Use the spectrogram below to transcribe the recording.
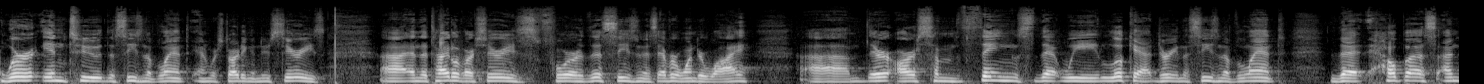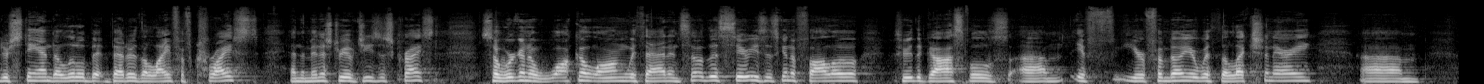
we're into the season of Lent and we're starting a new series. Uh, and the title of our series for this season is Ever Wonder Why? Um, there are some things that we look at during the season of Lent that help us understand a little bit better the life of Christ and the ministry of Jesus Christ. So we're going to walk along with that. And so this series is going to follow through the Gospels. Um, if you're familiar with the lectionary, um,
